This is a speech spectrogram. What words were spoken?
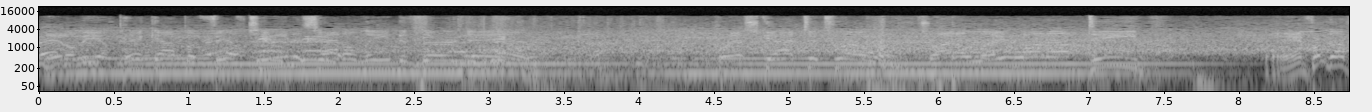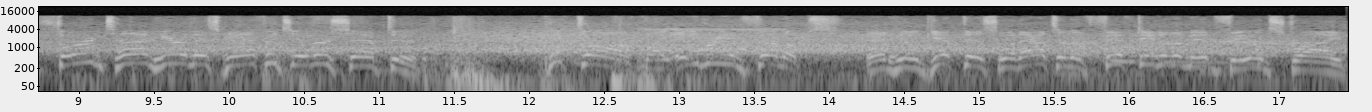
It'll be a pickup of 15 as that'll lead to third down. Prescott to throw. Trying to lay one up deep. And for the third time here in this half, it's intercepted. Picked off by Adrian Phillips. And he'll get this one out to the 50 to the midfield stripe.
